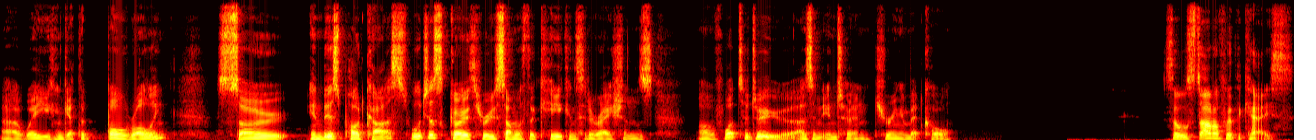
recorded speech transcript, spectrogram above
uh, where you can get the ball rolling. So, in this podcast, we'll just go through some of the key considerations of what to do as an intern during a Met call. So we'll start off with the case.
